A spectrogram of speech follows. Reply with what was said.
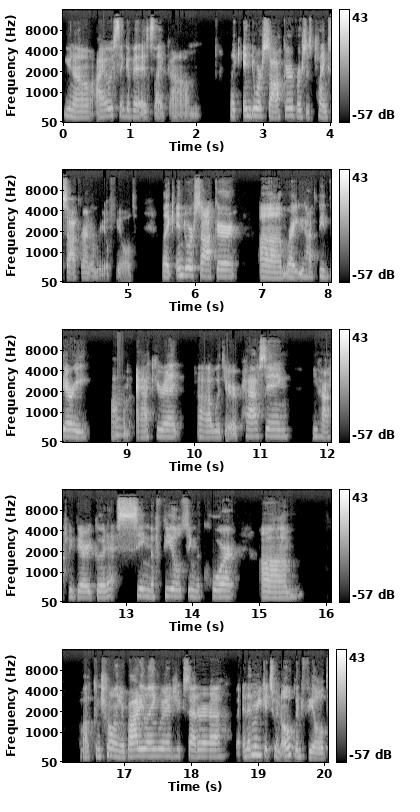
You know i always think of it as like um, like indoor soccer versus playing soccer on a real field. Like indoor soccer um, right you have to be very um, accurate uh, with your passing you have to be very good at seeing the field seeing the court um, uh, controlling your body language, etc. And then when you get to an open field,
